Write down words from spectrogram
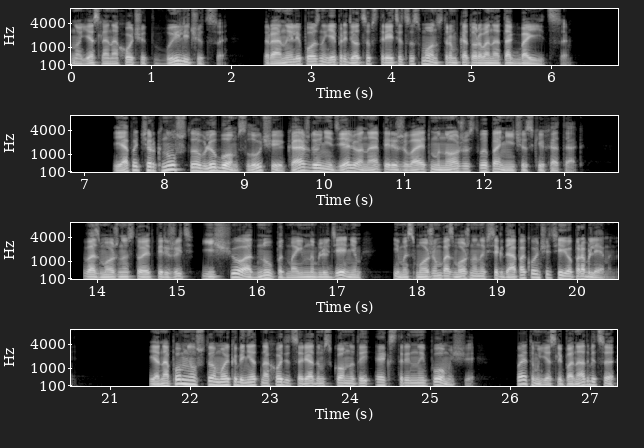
но если она хочет вылечиться, рано или поздно ей придется встретиться с монстром, которого она так боится. Я подчеркнул, что в любом случае каждую неделю она переживает множество панических атак. Возможно, стоит пережить еще одну под моим наблюдением, и мы сможем, возможно, навсегда покончить с ее проблемами. Я напомнил, что мой кабинет находится рядом с комнатой экстренной помощи, поэтому, если понадобится,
